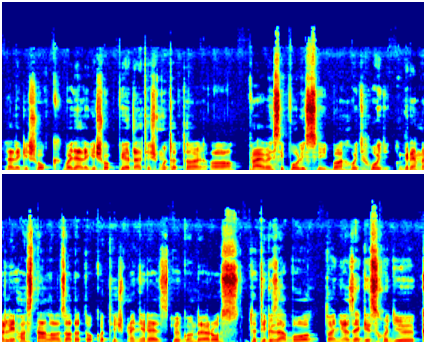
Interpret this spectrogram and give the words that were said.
eléggé sok, vagy eléggé sok példát is mutatta a privacy policy-ba, hogy hogy a Grammarly használja az adatokat, és mennyire ez ő gondolja rossz. Tehát igazából annyi az egész, hogy ők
